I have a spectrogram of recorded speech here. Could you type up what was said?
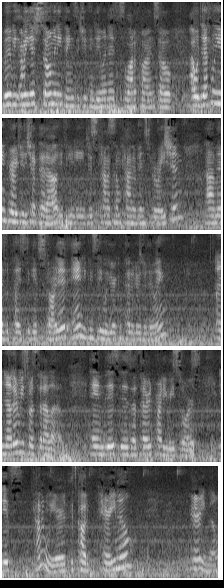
Movie. I mean, there's so many things that you can do in this. It's a lot of fun. So I would definitely encourage you to check that out if you need just kind of some kind of inspiration um, as a place to get started, and you can see what your competitors are doing. Another resource that I love, and this is a third-party resource. It's kind of weird. It's called Perry Mill. Perry Mill,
